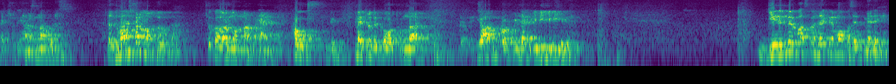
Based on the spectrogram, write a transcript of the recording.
Metroda yanarsa ne yaparız? Hatta duman çıkarmamak zorunda. Çok ağır normlar var. Yani kauçuk, metrodaki hortumlar, cam profiller gibi gibi gibi. Gerilme ve basma özellikleri muhafaza etmeli.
